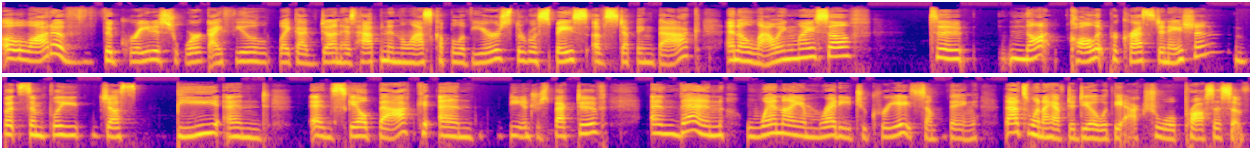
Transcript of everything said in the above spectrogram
a lot of the greatest work I feel like I've done has happened in the last couple of years through a space of stepping back and allowing myself to not call it procrastination, but simply just be and and scale back and be introspective. And then when I am ready to create something, that's when I have to deal with the actual process of,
